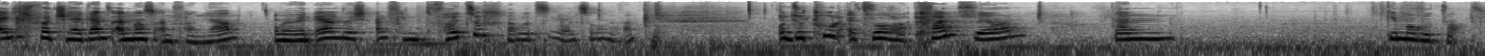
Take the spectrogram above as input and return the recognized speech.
Eigentlich wollte ich ja ganz anders anfangen, ja? Aber wenn er sich anfängt voll zu schnauzen und so, ja? Und so tun, als würde er krank wären, dann gehen wir rückwärts.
